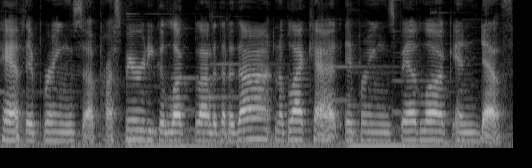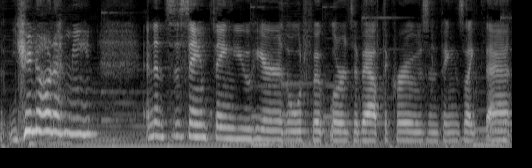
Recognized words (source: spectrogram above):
path, it brings uh, prosperity, good luck, blah, da, da, da, da. And a black cat, it brings bad luck and death. You know what I mean? And it's the same thing you hear the old folklores about the crows and things like that.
